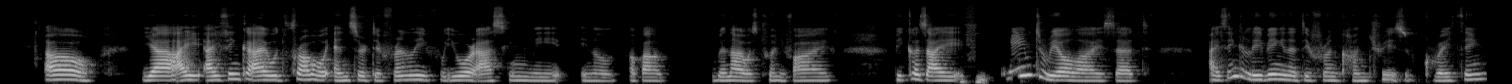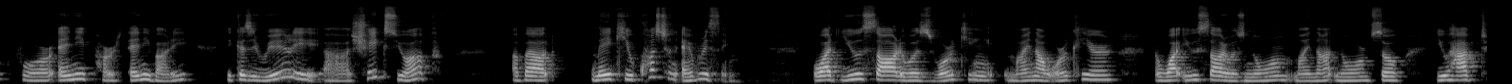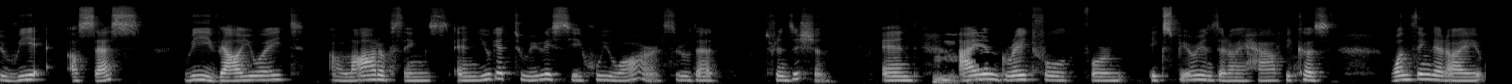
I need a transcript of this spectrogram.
oh yeah i i think i would probably answer differently if you were asking me you know about when i was 25 because i came to realize that i think living in a different country is a great thing for any part anybody because it really uh, shakes you up about make you question everything. What you thought was working might not work here, and what you thought was norm might not norm. So you have to reassess, reevaluate a lot of things, and you get to really see who you are through that transition. And mm. I am grateful for experience that I have because one thing that I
